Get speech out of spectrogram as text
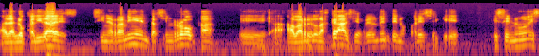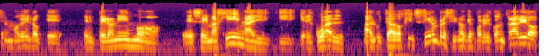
a las localidades sin herramientas, sin ropa, a barrer las calles. Realmente nos parece que ese no es el modelo que el peronismo eh, se imagina y, el cual ha luchado siempre, sino que por el contrario,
